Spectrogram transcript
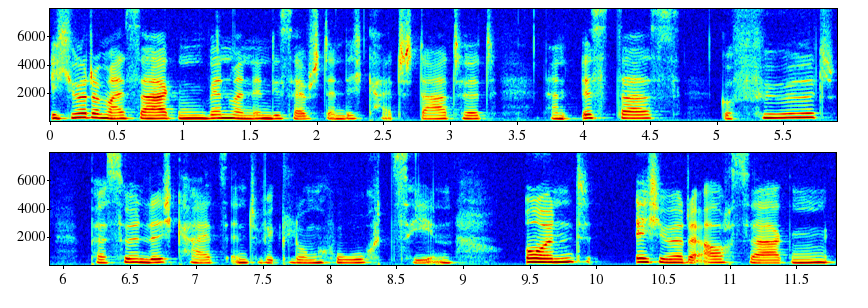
ich würde mal sagen, wenn man in die Selbstständigkeit startet, dann ist das gefühlt Persönlichkeitsentwicklung hoch 10. Und ich würde auch sagen,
